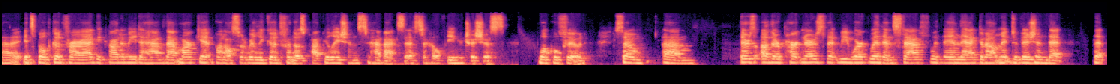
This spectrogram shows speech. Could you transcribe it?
uh, it's both good for our ag economy to have that market, but also really good for those populations to have access to healthy, nutritious local food. So um, there's other partners that we work with and staff within the ag development division that that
